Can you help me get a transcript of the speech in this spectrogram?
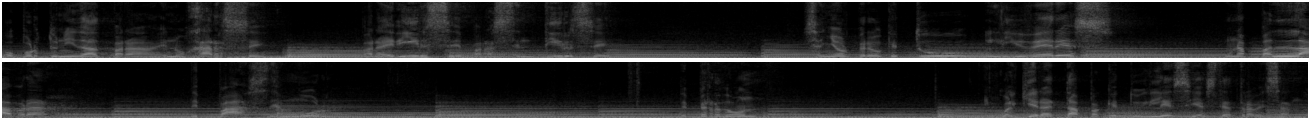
oportunidad para enojarse, para herirse, para sentirse. Señor, pero que tú liberes una palabra de paz, de amor, de perdón en cualquier etapa que tu iglesia esté atravesando.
